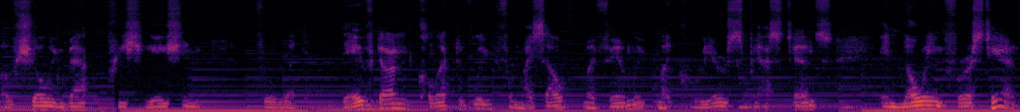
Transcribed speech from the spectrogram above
of showing back appreciation for what they've done collectively for myself, my family, my careers past tense, and knowing firsthand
